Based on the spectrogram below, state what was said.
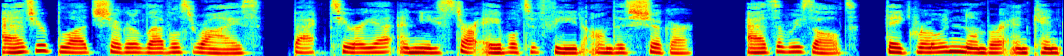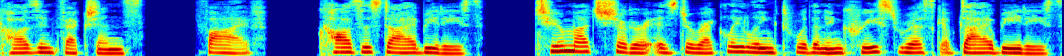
As your blood sugar levels rise, bacteria and yeast are able to feed on this sugar. As a result, they grow in number and can cause infections. 5. Causes diabetes. Too much sugar is directly linked with an increased risk of diabetes.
